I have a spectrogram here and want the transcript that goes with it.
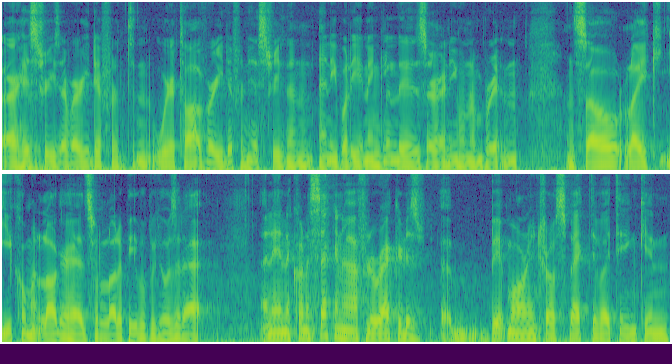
our Mm. histories are very different, and we're taught a very different history than anybody in England is or anyone in Britain. And so, like, you come at loggerheads with a lot of people because of that. And then the kind of second half of the record is a bit more introspective, I think. And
